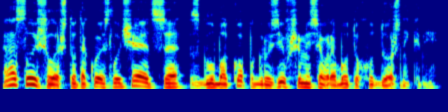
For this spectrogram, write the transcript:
Она слышала, что такое случается с глубоко погрузившимися в работу художниками.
